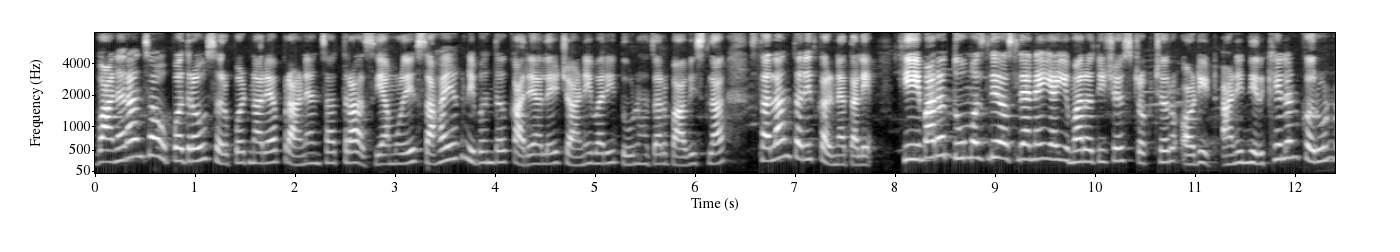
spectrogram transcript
वानरांचा उपद्रव सरपटणाऱ्या प्राण्यांचा त्रास यामुळे सहाय्यक निबंधक कार्यालय जानेवारी दोन हजार बावीसला स्थलांतरित करण्यात आले. ही इमारत दुमजली असल्याने या इमारतीचे स्ट्रक्चर ऑडिट आणि निर्खेलन करून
